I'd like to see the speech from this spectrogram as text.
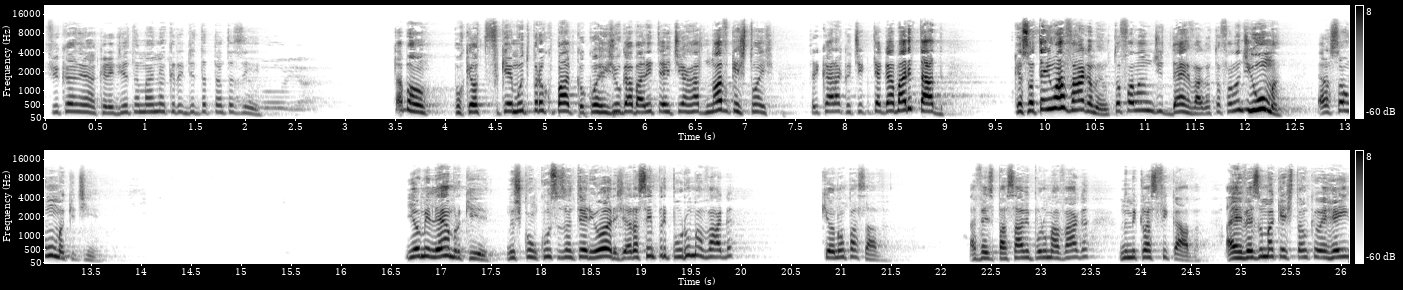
fica, né? Acredita, mas não acredita tanto assim. Tá bom, porque eu fiquei muito preocupado, porque eu corrigi o gabarito e ele tinha errado nove questões. Falei, caraca, eu tinha que ter gabaritado. Porque só tem uma vaga mesmo. Não estou falando de dez vagas, estou falando de uma. Era só uma que tinha. E eu me lembro que nos concursos anteriores era sempre por uma vaga que eu não passava. Às vezes passava e por uma vaga não me classificava. Aí, às vezes, uma questão que eu errei,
